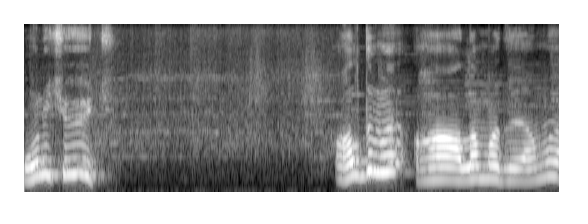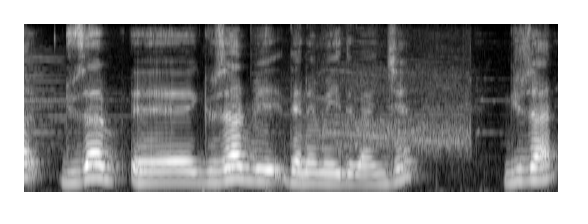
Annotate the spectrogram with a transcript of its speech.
13'e 3. Aldı mı? Aa alamadı ama güzel e, güzel bir denemeydi bence. Güzel.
